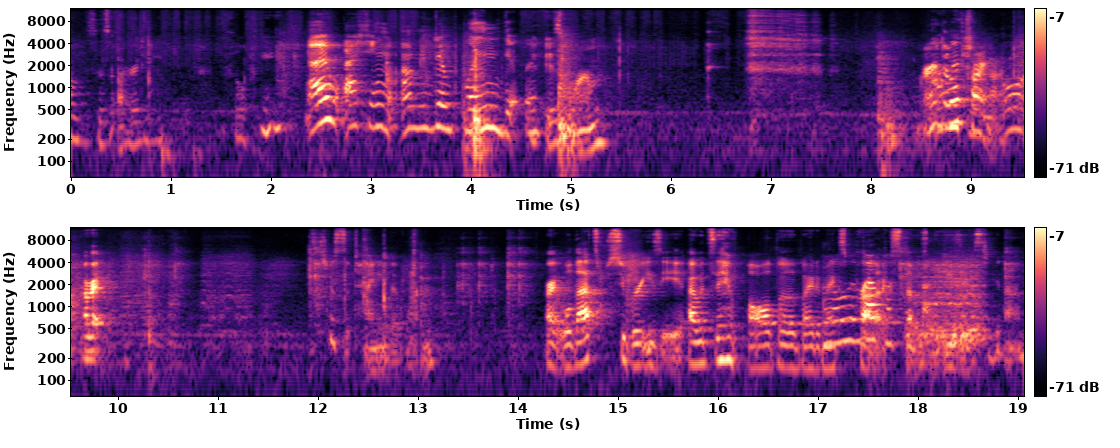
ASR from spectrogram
Somehow this is already filthy. I'm washing on the window. It is warm. Right I in wish it China. warm. Okay. It's just a tiny bit warm. Alright, well that's super easy. I would say of all the Vitamix How is products, that was the easiest to get on.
